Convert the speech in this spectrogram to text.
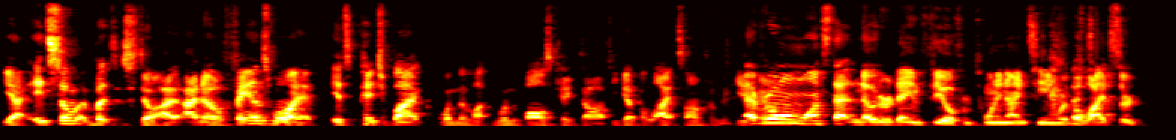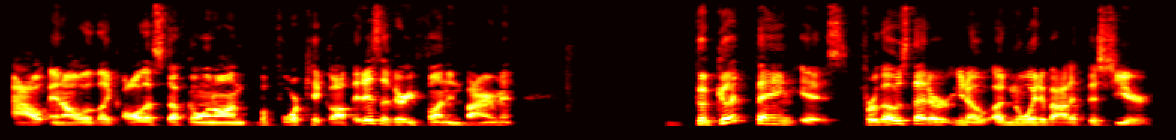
Yeah, it's still, but still, I, I know fans want it. it's pitch black when the when the ball's kicked off. You got the lights on from the get. everyone wants that notre dame feel from 2019 where the lights are out and all of like all that stuff going on before kickoff it is a very fun environment the good thing is for those that are you know annoyed about it this year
